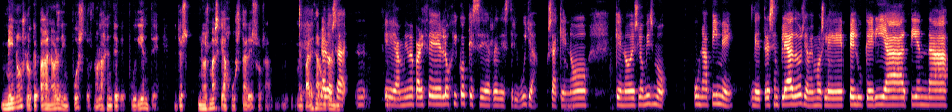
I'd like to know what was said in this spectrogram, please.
menos lo que pagan ahora de impuestos, ¿no? La gente pudiente. Entonces, no es más que ajustar eso. O sea, me parece algo Claro, tan... o sea, eh, a mí me parece lógico que se redistribuya, o sea, que no, que no es lo mismo una pyme de tres empleados, llamémosle peluquería, tienda,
